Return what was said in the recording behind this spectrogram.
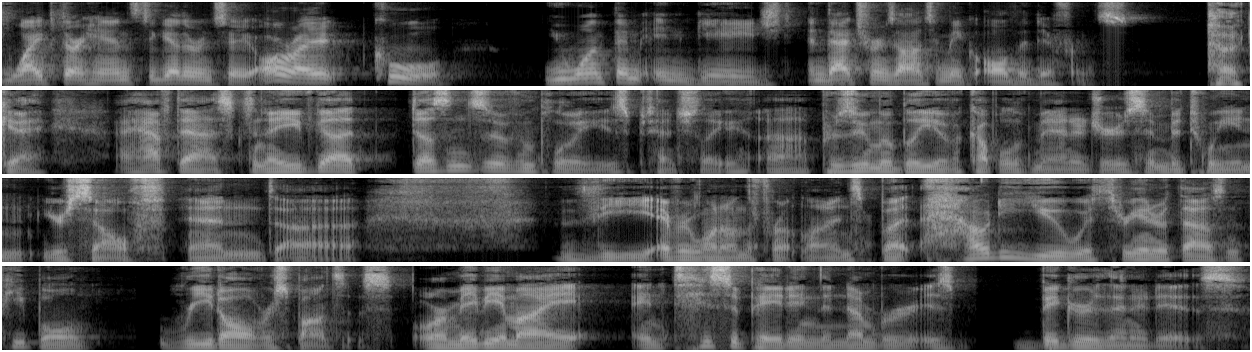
wipe their hands together and say, all right, cool. You want them engaged. And that turns out to make all the difference. Okay. I have to ask. So now you've got dozens of employees potentially. Uh, presumably you have a couple of managers in between yourself and, uh, the everyone on the front lines. But how do you, with 300,000 people, read all responses? Or maybe am I anticipating the number is bigger than it is?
